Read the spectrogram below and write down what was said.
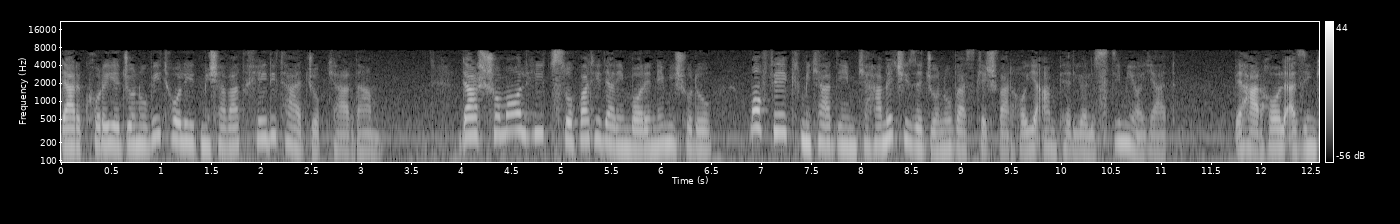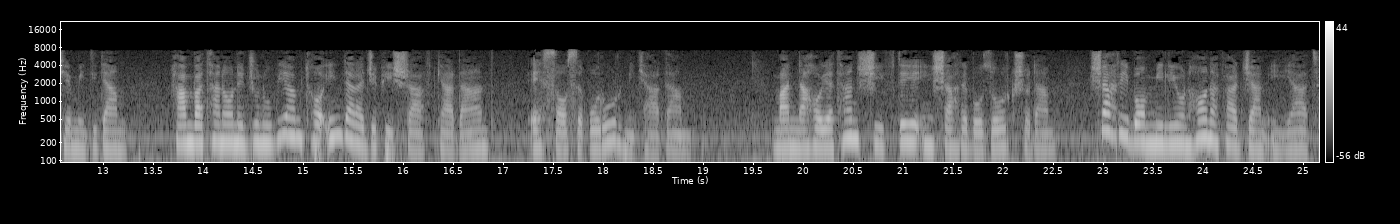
در کره جنوبی تولید می شود خیلی تعجب کردم در شمال هیچ صحبتی در این باره نمی شد و ما فکر می کردیم که همه چیز جنوب از کشورهای امپریالیستی می آید. به هر حال از اینکه می دیدم هموطنان جنوبی هم تا این درجه پیشرفت کردند احساس غرور می کردم. من نهایتا شیفته این شهر بزرگ شدم شهری با میلیون ها نفر جمعیت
